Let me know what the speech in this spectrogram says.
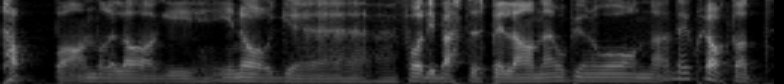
tappe andre lag i, i Norge for de beste spillerne opp gjennom årene. Det er jo klart at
